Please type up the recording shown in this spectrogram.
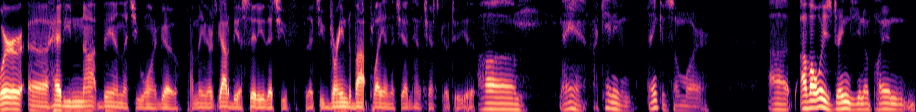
Where uh, have you not been that you want to go? I mean, there's got to be a city that you've that you've dreamed about playing that you hadn't had a chance to go to yet. Um, man, I can't even think of somewhere. Uh, I've always dreamed, you know, playing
